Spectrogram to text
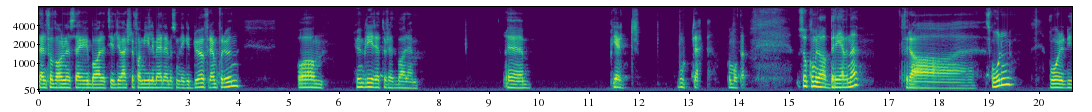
den forvandler seg bare til diverse familiemedlemmer som ligger død fremfor hun. Og hun blir rett og slett bare eh, helt borte, på en måte. Så kommer da brevene fra skolen, hvor de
